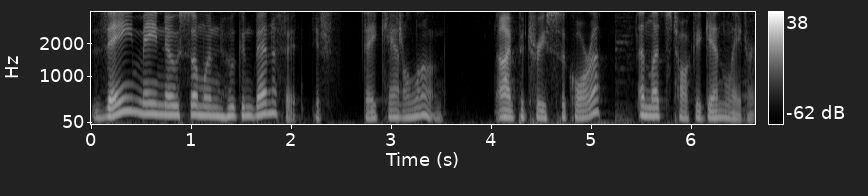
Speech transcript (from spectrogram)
They may know someone who can benefit if they can't alone. I'm Patrice Sikora, and let's talk again later.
